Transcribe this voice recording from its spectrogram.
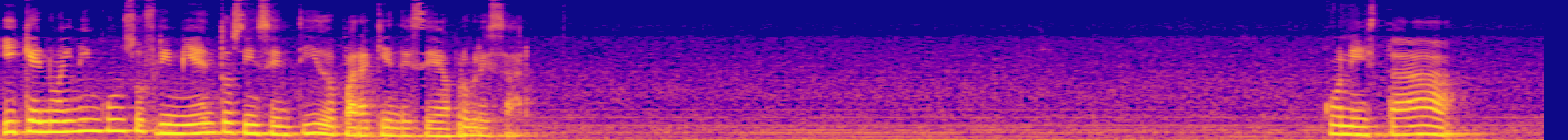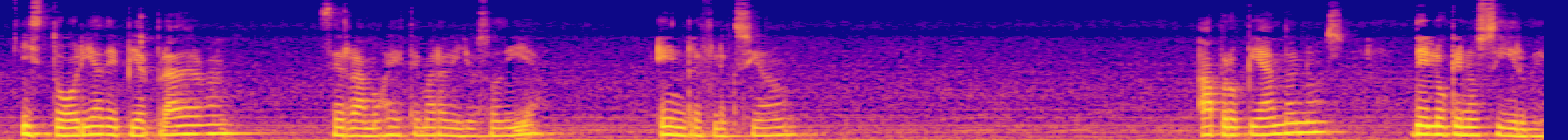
y que no hay ningún sufrimiento sin sentido para quien desea progresar. Con esta historia de Pierre Praderman, cerramos este maravilloso día en reflexión, apropiándonos de lo que nos sirve,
